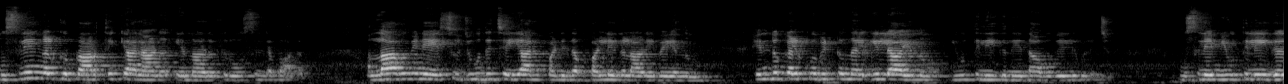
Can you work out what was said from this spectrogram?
മുസ്ലിങ്ങൾക്ക് പ്രാർത്ഥിക്കാനാണ് എന്നാണ് ഫിറോസിന്റെ വാദം. അള്ളാഹുവിനെ സുജൂത് ചെയ്യാൻ പണിത പള്ളികളാണ് ഇവയെന്നും ഹിന്ദുക്കൾക്ക് വിട്ടു നൽകില്ല എന്നും യൂത്ത് ലീഗ് നേതാവ് വെല്ലുവിളിച്ചു. മുസ്ലിം യൂത്ത് ലീഗ്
